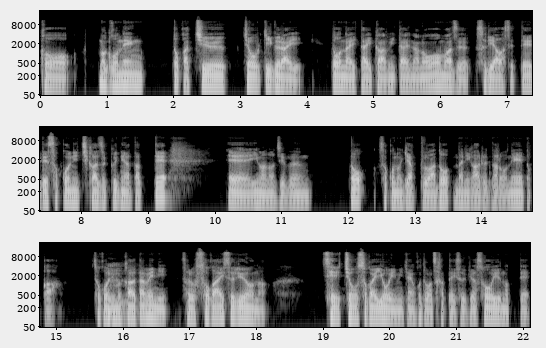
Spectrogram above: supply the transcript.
こう、まあ、5年とか中長期ぐらいどうなりたいかみたいなのをまずすり合わせて、で、そこに近づくにあたって、えー、今の自分とそこのギャップはど、何があるんだろうねとか、そこに向かうためにそれを阻害するような成長阻害要因みたいな言葉を使ったりするけど、そういうのって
